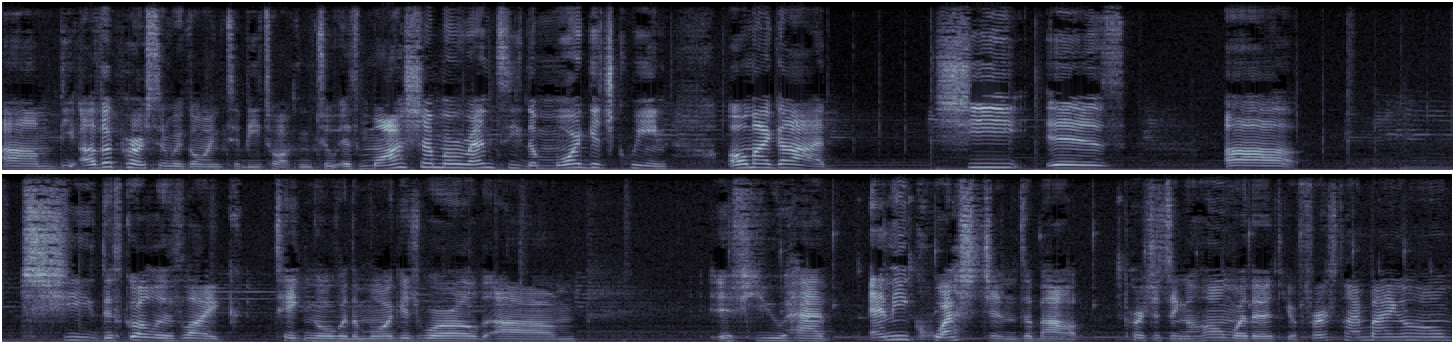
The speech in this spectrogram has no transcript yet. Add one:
Um, the other person we're going to be talking to is marsha morency the mortgage queen. Oh my god she is uh she this girl is like taking over the mortgage world. Um, if you have any questions about purchasing a home, whether it's your first time buying a home,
